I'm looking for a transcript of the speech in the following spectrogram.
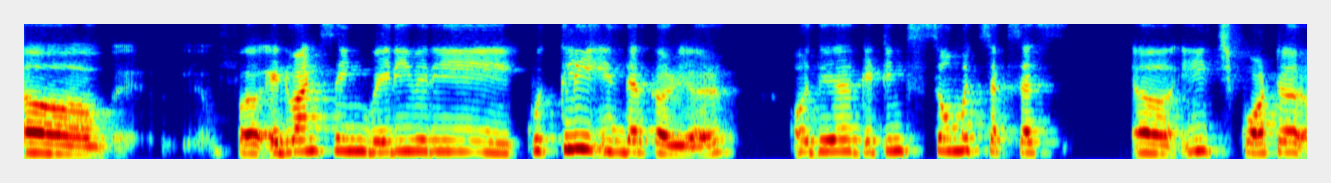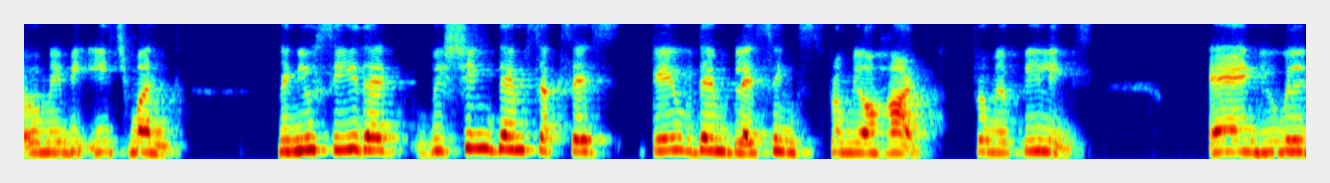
uh, advancing very, very quickly in their career, or they are getting so much success uh, each quarter or maybe each month, when you see that wishing them success give them blessings from your heart, from your feelings, and you will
